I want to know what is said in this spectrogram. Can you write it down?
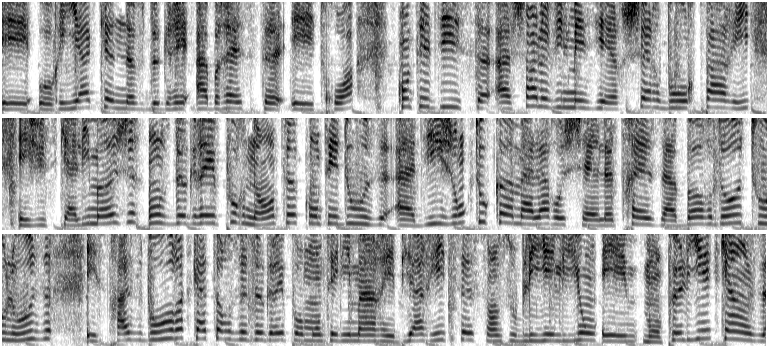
et Aurillac, 9 degrés à Brest et 3. Comptez 10 à Charleville-Mézières, Cherbourg, Paris et jusqu'à Limoges. 11 degrés pour Nantes, comptez 12 à Dijon, tout comme à La Rochelle, 13 à Bordeaux, Toulouse et Strasbourg, 14 degrés pour Montélimar et Biarritz, sans oublier Lyon et Montpellier, 15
